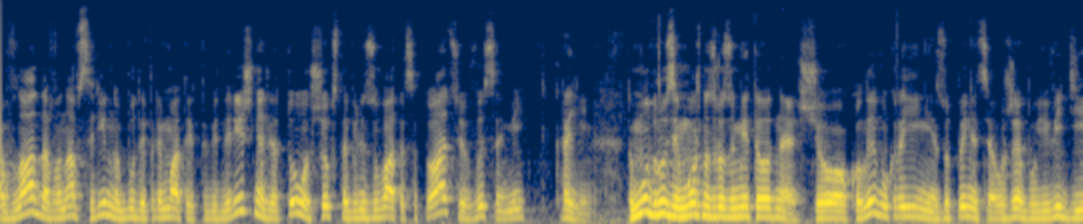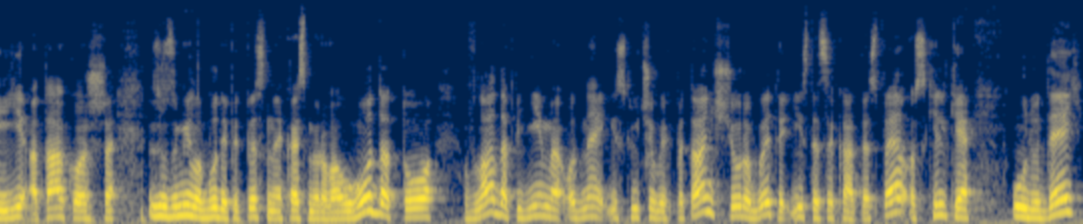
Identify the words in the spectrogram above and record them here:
влада вона все рівно буде приймати відповідне рішення для того, щоб стабілізувати ситуацію в самій країні. Тому, друзі, можна зрозуміти одне: що коли в Україні зупиняться вже бойові дії, а також е, зрозуміло буде підписана якась мирова угода, то влада підніме одне із ключових питань, що робити із ТЦК ТСП, оскільки у людей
